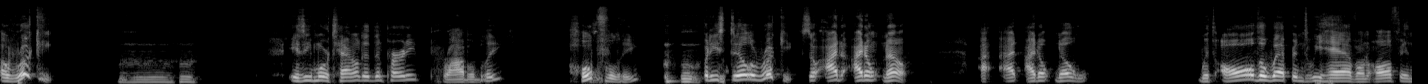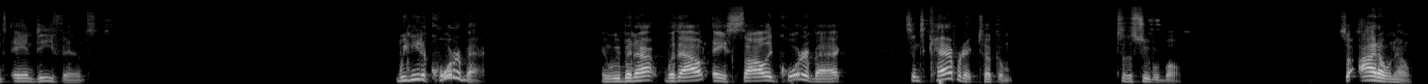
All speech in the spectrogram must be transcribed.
a rookie. Mhm. Is he more talented than Purdy? Probably, hopefully, but he's still a rookie. So I, I don't know. I, I, I don't know. With all the weapons we have on offense and defense, we need a quarterback. And we've been out without a solid quarterback since Kaepernick took him to the Super Bowl. So I don't know.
